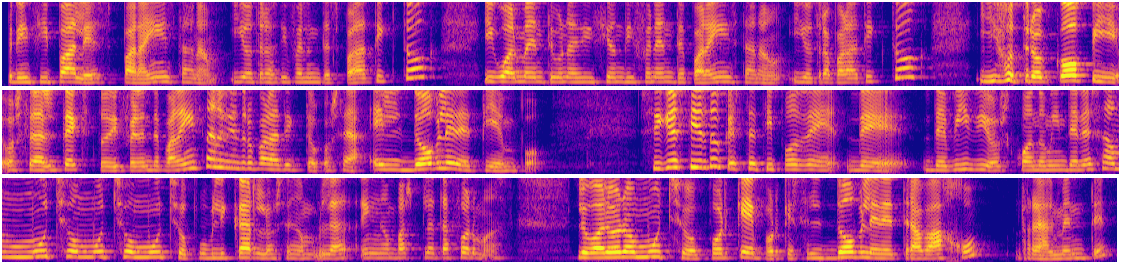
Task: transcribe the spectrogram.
principales para Instagram y otras diferentes para TikTok, igualmente una edición diferente para Instagram y otra para TikTok, y otro copy, o sea, el texto diferente para Instagram y otro para TikTok, o sea, el doble de tiempo. Sí que es cierto que este tipo de, vídeos, cuando me interesa mucho, mucho, mucho publicarlos en, ambas plataformas, lo valoro mucho. ¿Por qué? Porque es el doble de trabajo realmente.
